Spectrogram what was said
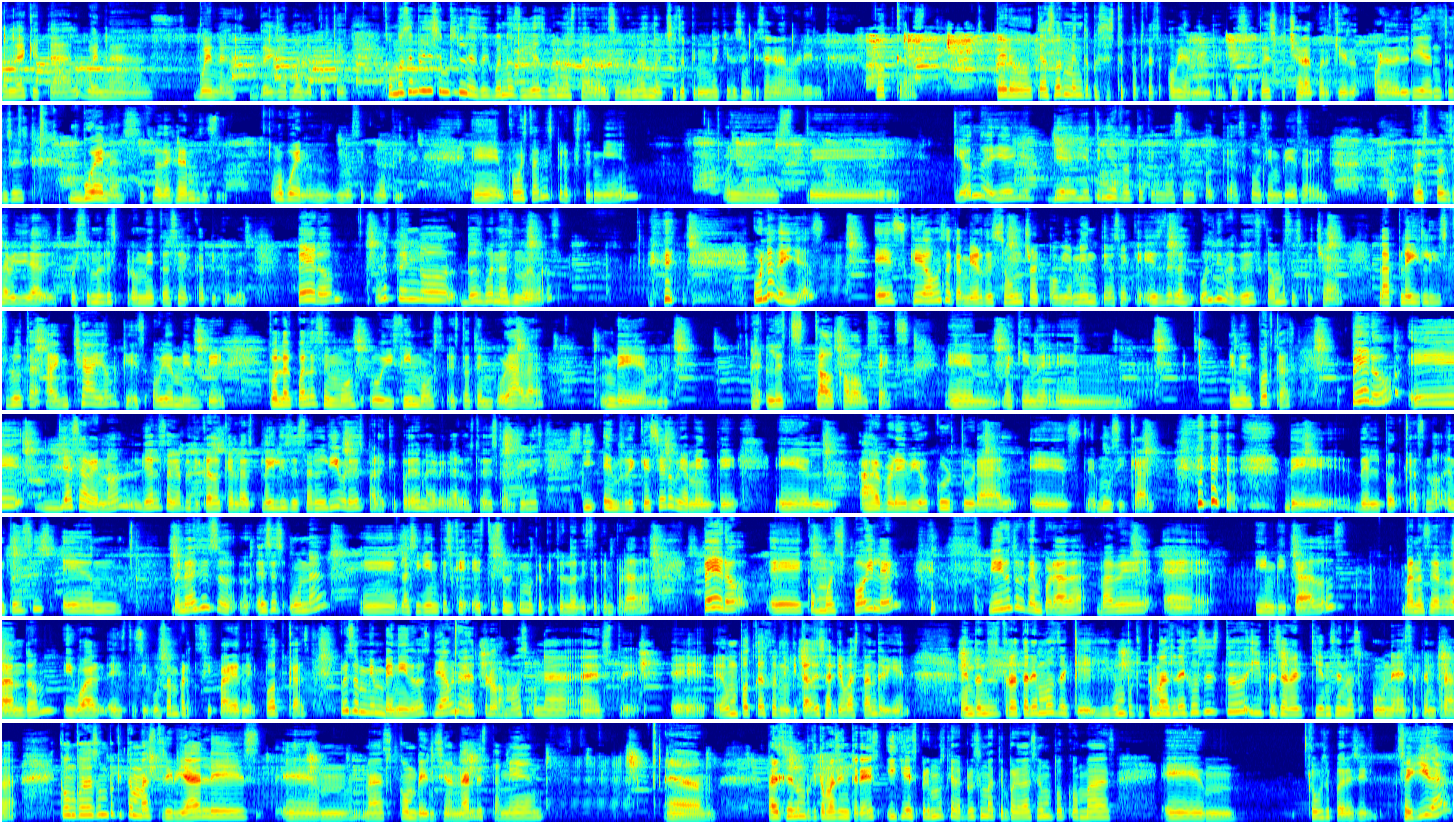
Hola, ¿qué tal? Buenas, buenas, digámoslo porque como siempre yo siempre les doy buenos días, buenas tardes o buenas noches, dependiendo de quién se empieza a grabar el podcast. Pero casualmente, pues este podcast, obviamente, pues se puede escuchar a cualquier hora del día. Entonces, buenas, lo dejaremos así. O bueno, no sé cómo aplique. Eh, ¿Cómo están? Espero que estén bien. Este. ¿Qué onda? Ya, ya, ya, ya tenía rato que no hacía el podcast, como siempre ya saben. Eh, responsabilidades, por eso no les prometo hacer capítulos. Pero yo tengo dos buenas nuevas. Una de ellas es que vamos a cambiar de soundtrack, obviamente. O sea que es de las últimas veces que vamos a escuchar la playlist Fruta and Child, que es obviamente con la cual hacemos o hicimos esta temporada de um, Let's Talk About Sex en, aquí en, en, el podcast. Pero eh, ya saben, ¿no? Ya les había platicado que las playlists están libres para que puedan agregar a ustedes canciones y enriquecer, obviamente, el abrevio cultural, este, musical de, del podcast, ¿no? Entonces, eh, bueno, esa es, esa es una. Eh, la siguiente es que este es el último capítulo de esta temporada. Pero, eh, como spoiler, viene otra temporada. Va a haber eh, invitados van a ser random. Igual, este, si gustan participar en el podcast, pues son bienvenidos. Ya una vez probamos una, este, eh, un podcast con invitado y salió bastante bien. Entonces trataremos de que llegue un poquito más lejos esto y pues a ver quién se nos une a esta temporada. Con cosas un poquito más triviales, em, más convencionales también. Um, para que tengan un poquito más de interés y que esperemos que la próxima temporada sea un poco más, eh, ¿cómo se puede decir? Seguida,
